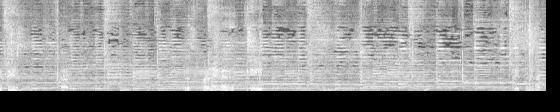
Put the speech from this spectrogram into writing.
GTF find the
